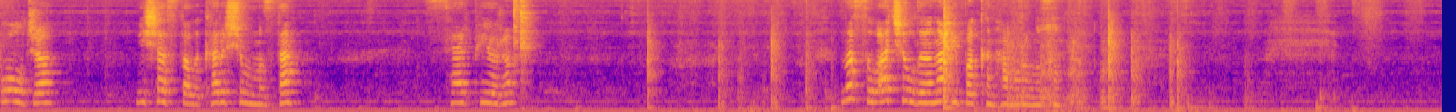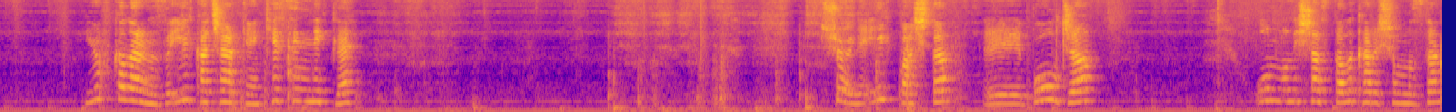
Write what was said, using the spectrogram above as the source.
bolca nişastalı karışımımızdan serpiyorum. Nasıl açıldığına bir bakın hamurumuzun. Yufkalarınızı ilk açarken kesinlikle şöyle ilk başta e, bolca unlu nişastalı karışımımızdan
